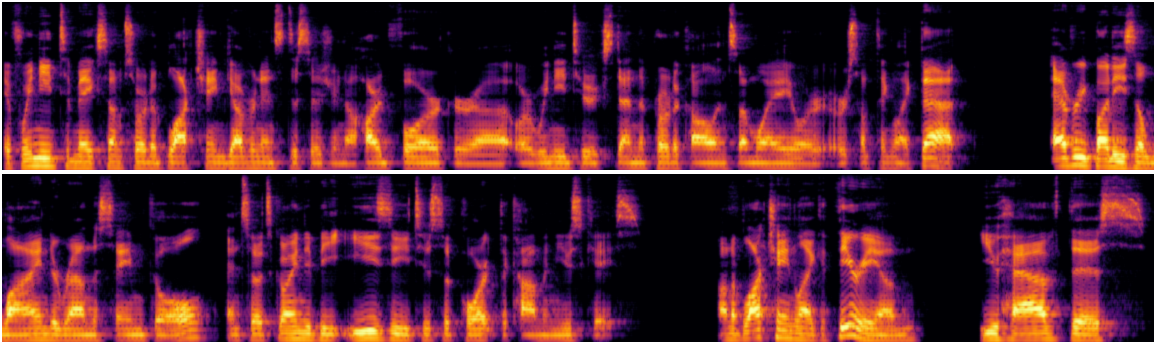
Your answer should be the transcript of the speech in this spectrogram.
if we need to make some sort of blockchain governance decision, a hard fork, or uh, or we need to extend the protocol in some way, or or something like that, everybody's aligned around the same goal. And so it's going to be easy to support the common use case. On a blockchain like Ethereum, you have this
